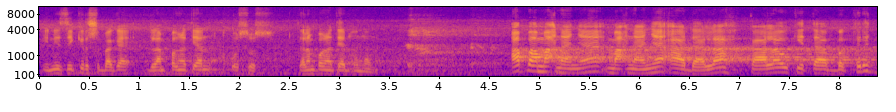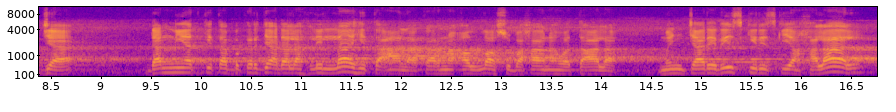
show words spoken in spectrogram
Ini zikir sebagai dalam pengertian khusus, dalam pengertian umum. Apa maknanya? Maknanya adalah kalau kita bekerja dan niat kita bekerja adalah lillahi taala karena Allah Subhanahu wa taala mencari rizki-rizki yang halal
